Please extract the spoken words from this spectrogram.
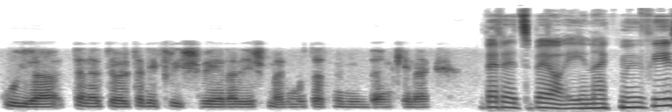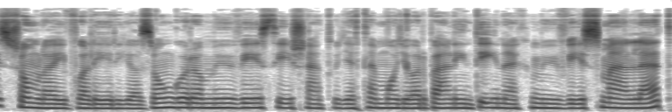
újra teletölteni friss vérrel és megmutatni mindenkinek. Berec Bea énekművész, Somlai Valéria zongoraművész, és hát ugye te Magyar Bálint énekművész mellett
